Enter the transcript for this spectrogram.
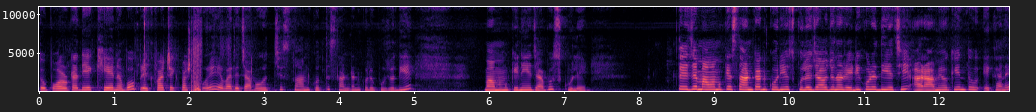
তো পরোটা দিয়ে খেয়ে নেব। ব্রেকফাস্ট টেকফাস্ট করে এবারে যাব হচ্ছে স্নান করতে, স্নান টান করে পুজো দিয়ে মামাকে নিয়ে যাব স্কুলে। তো এই যে মামাকে স্নান টান করিয়ে স্কুলে যাওয়ার জন্য রেডি করে দিয়েছি, আর আমিও কিন্তু এখানে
